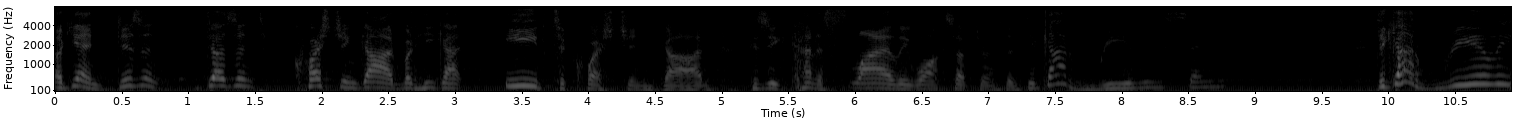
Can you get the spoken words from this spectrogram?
again, doesn't, doesn't question God, but he got Eve to question God because he kind of slyly walks up to her and says, Did God really say? Did God really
